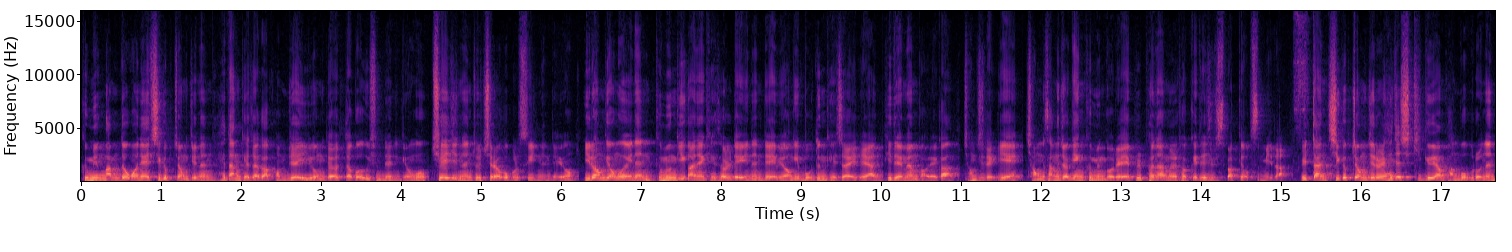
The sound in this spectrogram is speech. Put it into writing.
금융감독원의 지급정지는 해당 계좌가 범죄에 이용되었다고 의심되는 경우 취해지는 조치라고 볼 수 있는데요. 이런 경우에는 금융기관에 개설되어 있는 내 명의 모든 계좌에 대한 비대면 거래가 정지되기에 정상적인 금융거래에 불편함을 겪게 되실 수밖에 없습니다. 일단 지급 정지를 해제시키기 위한 방법으로는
